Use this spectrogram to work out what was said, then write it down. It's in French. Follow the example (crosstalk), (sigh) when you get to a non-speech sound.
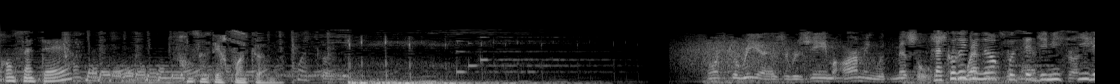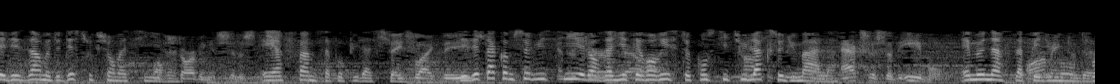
France Inter, franceinter.com. La Corée du Nord possède des missiles et des armes de destruction massive et affame sa population. Des États comme celui-ci et leurs alliés terroristes constituent l'axe du mal et menacent la paix du monde.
